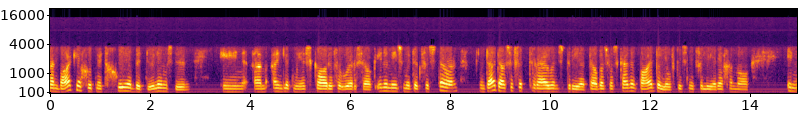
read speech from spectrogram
kan baie keer goed met goeie bedoelings doen en um, eintlik meer skade veroorsaak. En 'n mens moet dit verstaan En daar daar se vertrouensbreuk, daar was waarskynlik baie beloftes net verlede gemaak. En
